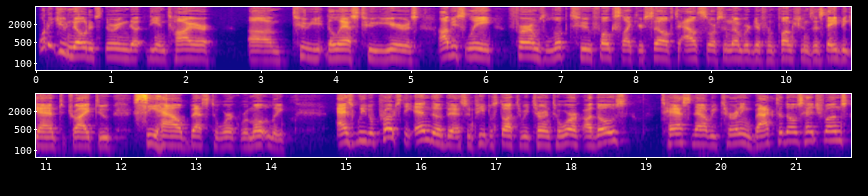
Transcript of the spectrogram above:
what did you notice during the, the entire um, two the last two years. Obviously, firms look to folks like yourself to outsource a number of different functions as they began to try to see how best to work remotely. As we've approached the end of this and people start to return to work, are those tasks now returning back to those hedge funds,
